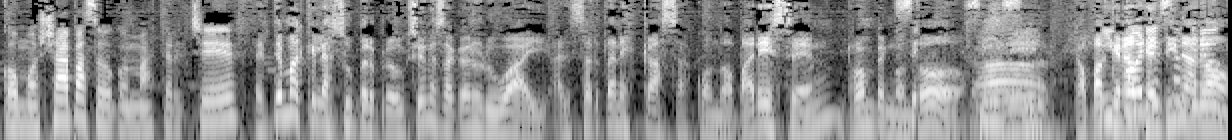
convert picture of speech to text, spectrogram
Como ya pasó con Masterchef. El tema es que las superproducciones acá en Uruguay, al ser tan escasas, cuando aparecen, rompen con Sí. todo. Sí, Ah. sí. Capaz y que en por Argentina eso creo no.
